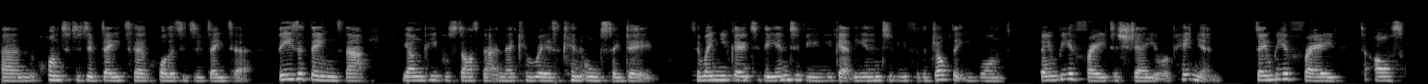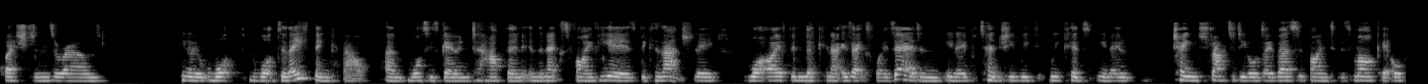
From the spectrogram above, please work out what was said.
um, quantitative data, qualitative data. These are things that young people starting out in their careers can also do. So when you go to the interview, you get the interview for the job that you want. Don't be afraid to share your opinion. Don't be afraid to ask questions around, you know, what what do they think about um, what is going to happen in the next five years? Because actually, what I've been looking at is X, Y, Z, and you know, potentially we we could, you know, change strategy or diversify into this market or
